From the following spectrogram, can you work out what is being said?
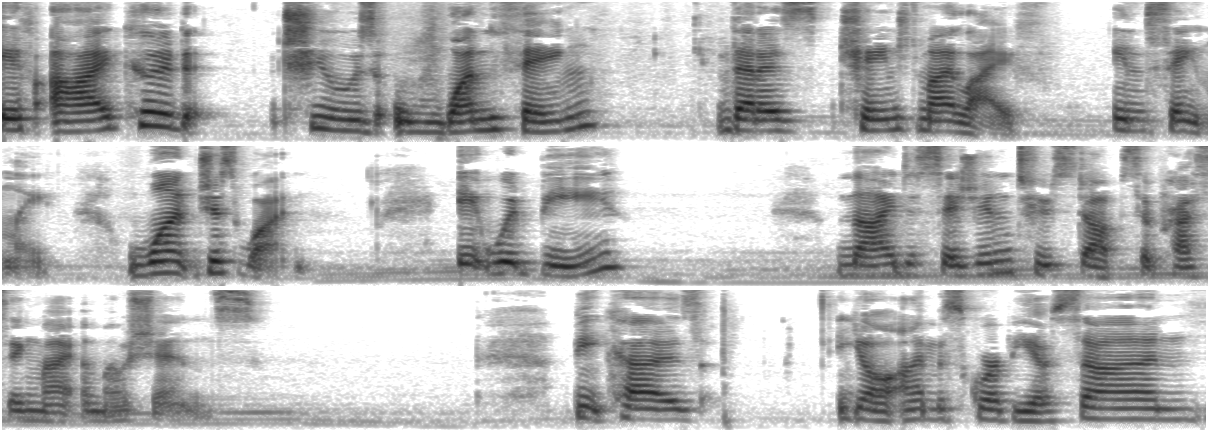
if I could choose one thing that has changed my life insanely, one, just one, it would be my decision to stop suppressing my emotions. Because, y'all, I'm a Scorpio sun,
